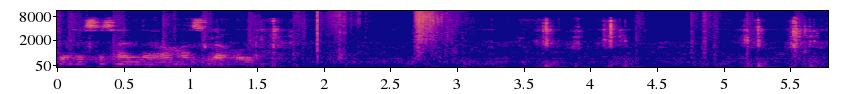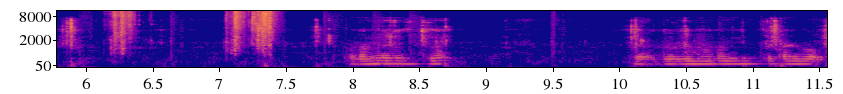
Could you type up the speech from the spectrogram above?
gerisi sende. Aha silah oldu. Adam nereye gitti lan? Öldürdüğüm adam gitti kayboldu.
